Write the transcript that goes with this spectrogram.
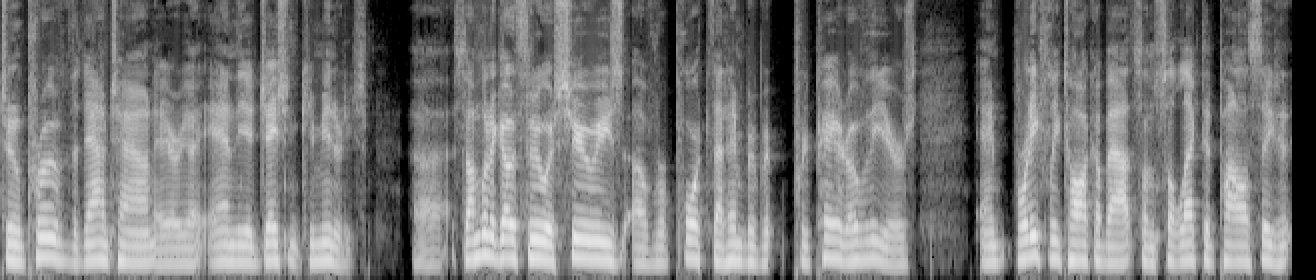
to improve the downtown area and the adjacent communities. Uh, so I'm going to go through a series of reports that have been prepared over the years and briefly talk about some selected policies,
